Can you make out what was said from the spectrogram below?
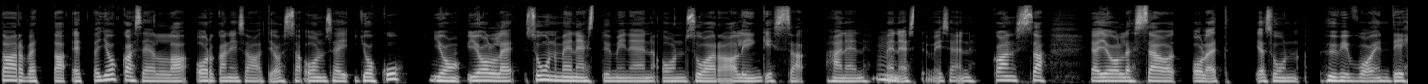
tarvetta, että jokaisella organisaatiossa on se joku, jo, jolle sun menestyminen on suoraan linkissä hänen mm. menestymisen kanssa ja jolle sä olet ja sun hyvinvointi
